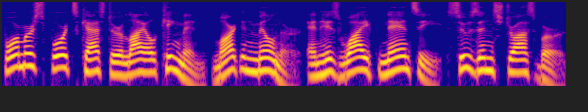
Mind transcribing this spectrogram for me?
former sportscaster Lyle Kingman, Martin Milner, and his wife Nancy, Susan Strasberg.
